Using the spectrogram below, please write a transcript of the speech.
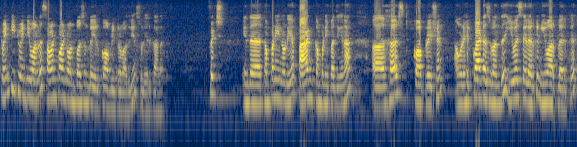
டுவெண்ட்டி டுவெண்ட்டி ஒன்ல செவன் பாயிண்ட் ஒன் பர்சன்ட்ல இருக்கும் அப்படின்ற மாதிரியும் சொல்லியிருக்காங்க. ஃபிட்ச் இந்த கம்பெனியினுடைய பேரண்ட் கம்பெனி பார்த்தீங்கன்னா ஹர்ஸ்ட் கார்பரேஷன் அவங்களோட ஹெட் குவார்ட்டர்ஸ் வந்து யூஎஸ்ஏல இருக்குது நியூயார்க்கில் இருக்குது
